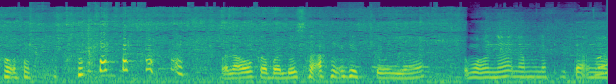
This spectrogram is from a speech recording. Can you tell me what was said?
So, wala ko kabalo sa ang istorya. Kumauna na mo nakita nga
